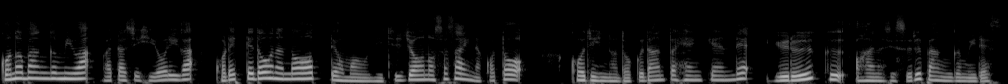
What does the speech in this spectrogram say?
この番組は私ひよりがこれってどうなのって思う日常の些細なことを個人の独断と偏見でゆるーくお話しする番組です。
